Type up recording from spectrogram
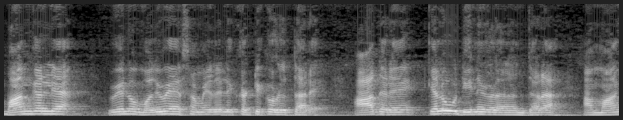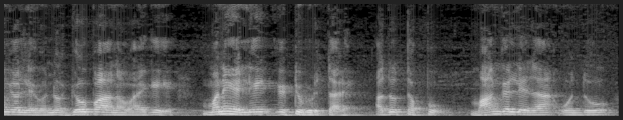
ಮಾಂಗಲ್ಯವೇನು ಮದುವೆಯ ಸಮಯದಲ್ಲಿ ಕಟ್ಟಿಕೊಳ್ಳುತ್ತಾರೆ. ಆದರೆ ಕೆಲವು ದಿನಗಳ ನಂತರ ಆ ಮಾಂಗಲ್ಯವನ್ನು ಜೋಪಾನವಾಗಿ ಮನೆಯಲ್ಲಿ ಇಟ್ಟು ಬಿಡುತ್ತಾರೆ ಅದು ತಪ್ಪು. ಮಾಂಗಲ್ಯದ ಒಂದು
